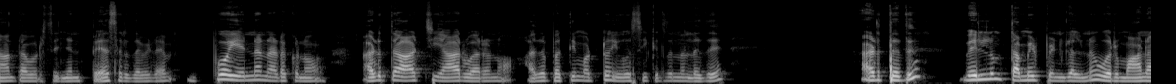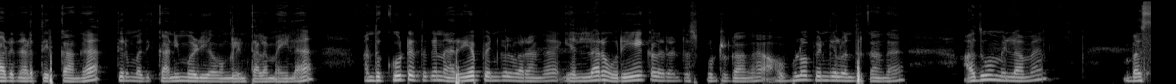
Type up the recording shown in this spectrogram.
நான் தவறு செஞ்சேன்னு பேசுகிறத விட இப்போது என்ன நடக்கணும்? அடுத்த ஆட்சி யார் வரணும்? அதை பற்றி மட்டும் யோசிக்கிறது நல்லது. அடுத்தது வெல்லும் தமிழ் பெண்கள்னு ஒரு மாநாடு நடத்தியிருக்காங்க திருமதி கனிமொழி அவங்களின் தலைமையில். அந்த கூட்டத்துக்கு நிறைய பெண்கள் வராங்க. எல்லாரும் ஒரே கலராக ட்ரெஸ் போட்டிருக்காங்க. அவ்வளோ பெண்கள் வந்திருக்காங்க. அதுவும் இல்லாமல் பஸ்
